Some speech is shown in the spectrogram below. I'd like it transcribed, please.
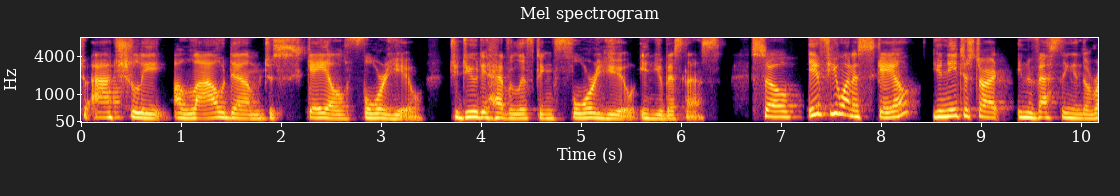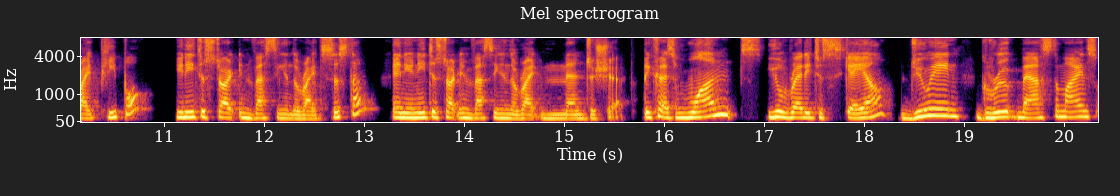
to actually allow them to scale for you, to do the heavy lifting for you in your business. So if you want to scale, you need to start investing in the right people. You need to start investing in the right system and you need to start investing in the right mentorship because once you're ready to scale, doing group masterminds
